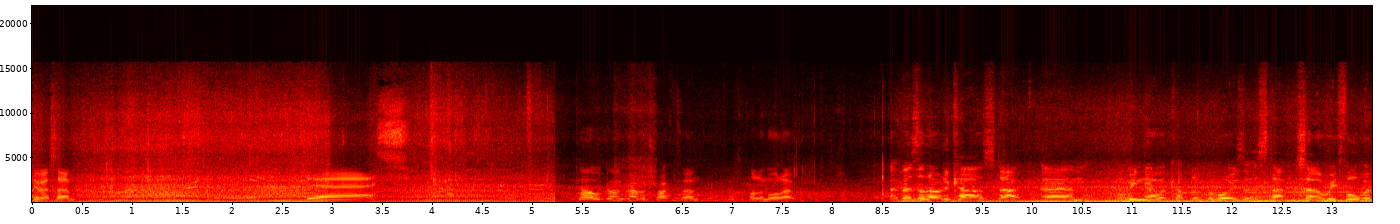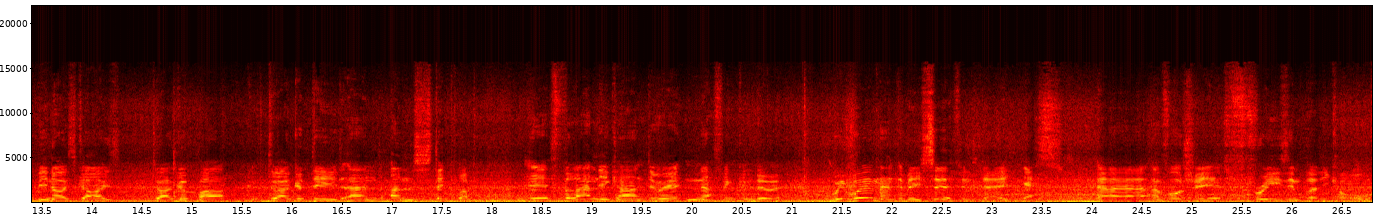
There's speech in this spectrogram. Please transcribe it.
Give us some. Yes! Go, go and grab a truck for them. Let's pull them all out. There's a load of cars stuck. Um, and we know a couple of the boys that are stuck. So we thought we'd be nice guys, do our good part, do our good deed, and unstick them. If the landy can't do it, nothing can do it. We were meant to be surfing today. Yes. Uh, unfortunately, it's freezing bloody cold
